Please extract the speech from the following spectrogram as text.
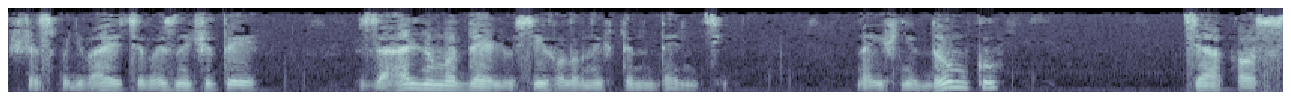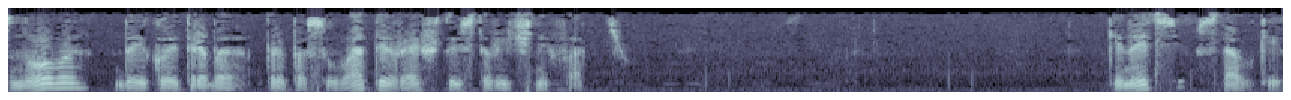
що сподіваються визначити загальну модель усіх головних тенденцій. На їхню думку, ця основа, до якої треба припасувати решту історичних фактів. Кінець вставки.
